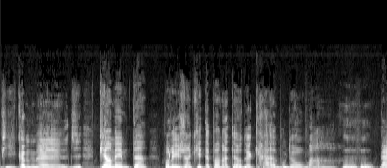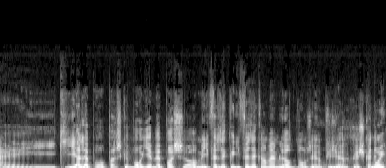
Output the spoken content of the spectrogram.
puis comme euh, elle dit. Puis en même temps, pour les gens qui n'étaient pas amateurs de crabe ou de homard, Mhm. ben, ils- qui n'y allaient pas parce que, bon, ils n'aimaient pas ça, mais ils faisaient, ils faisaient quand même leur don. J'ai plusieurs que je connais. Oui.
